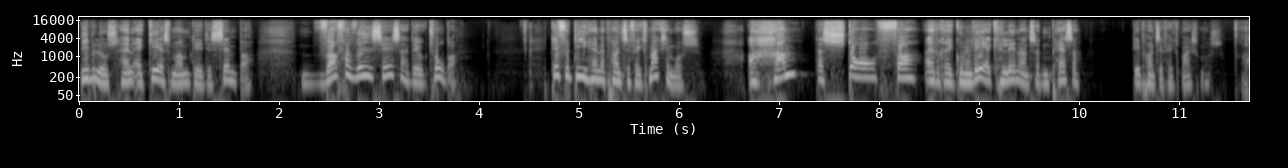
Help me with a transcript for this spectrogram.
Bibelus, han agerer som om det er december. Hvorfor ved Caesar, det er oktober? Det er fordi, han er Pontifex Maximus. Og ham, der står for at regulere kalenderen, så den passer, det er Pontifex Maximus. Oh,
